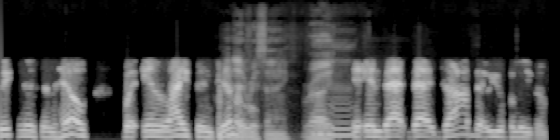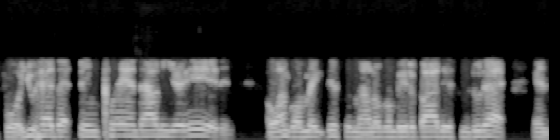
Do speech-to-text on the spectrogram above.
sickness and health but in life in And general everything. Right. Mhm. in in that that job that you're believing for you had that thing planned out in your head and oh i'm going to make this amount i'm going to be able to buy this and do that and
